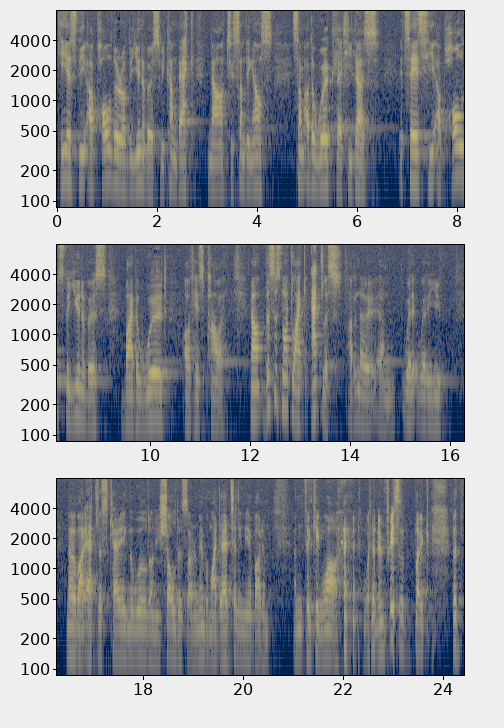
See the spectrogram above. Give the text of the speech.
he is the upholder of the universe. We come back now to something else, some other work that he does. It says he upholds the universe by the word of his power. Now, this is not like Atlas. I don't know um, whether, whether you know about Atlas carrying the world on his shoulders. I remember my dad telling me about him and thinking, wow, what an impressive bloke. But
